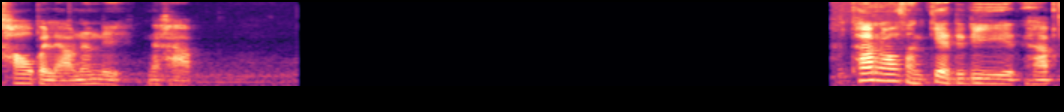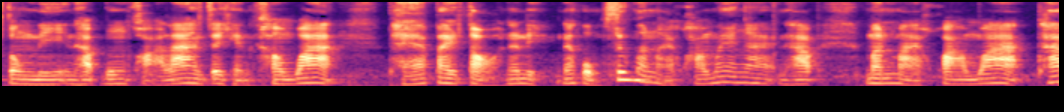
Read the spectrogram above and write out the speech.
เข้าไปแล้วนั่นเองนะครับ ถ้าเราสังเกตดีๆนะครับตรงนี้นะครับมุมขวาล่างจะเห็นคำว่าแพ้ไปต่อนั่นเองนะผมซึ่งมันหมายความว่ายังไงนะครับ มันหมายความว่าถ้า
